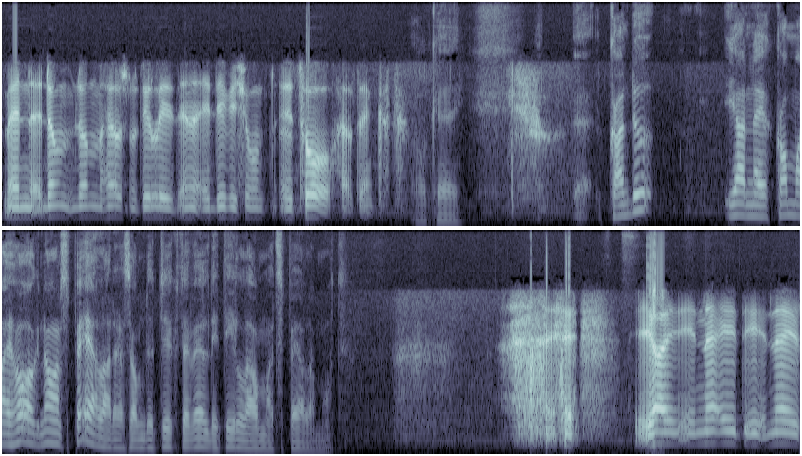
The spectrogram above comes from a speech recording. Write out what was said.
men de, de hölls nog till i, i division 2 helt enkelt. Okej. Eh, Kan du, Janne, komma ihåg någon spelare som du tyckte väldigt illa om att spela mot? ja, nej, nej,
